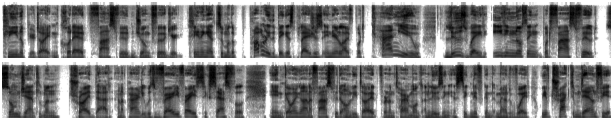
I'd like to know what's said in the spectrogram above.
clean up your diet and cut out fast food and junk food, you're cleaning out some of the probably the biggest pleasures in your life. But can you lose weight eating nothing but fast food? Some gentleman tried that and apparently was very, very successful in going on a fast food only diet for an entire month and losing a significant amount of weight. We've tracked him down for you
